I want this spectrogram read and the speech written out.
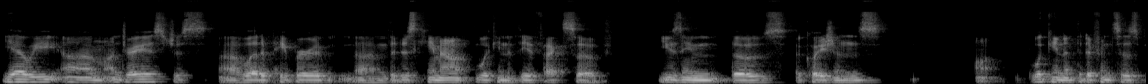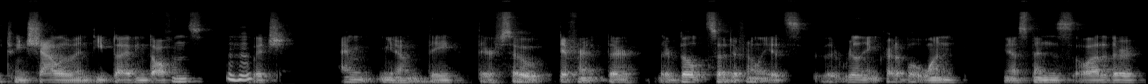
Yeah, we um, Andreas just uh, led a paper um, that just came out looking at the effects of using those equations, uh, looking at the differences between shallow and deep diving dolphins, mm-hmm. which I'm, you know, they they're so different. They're they're built so differently. It's they're really incredible. One, you know, spends a lot of their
